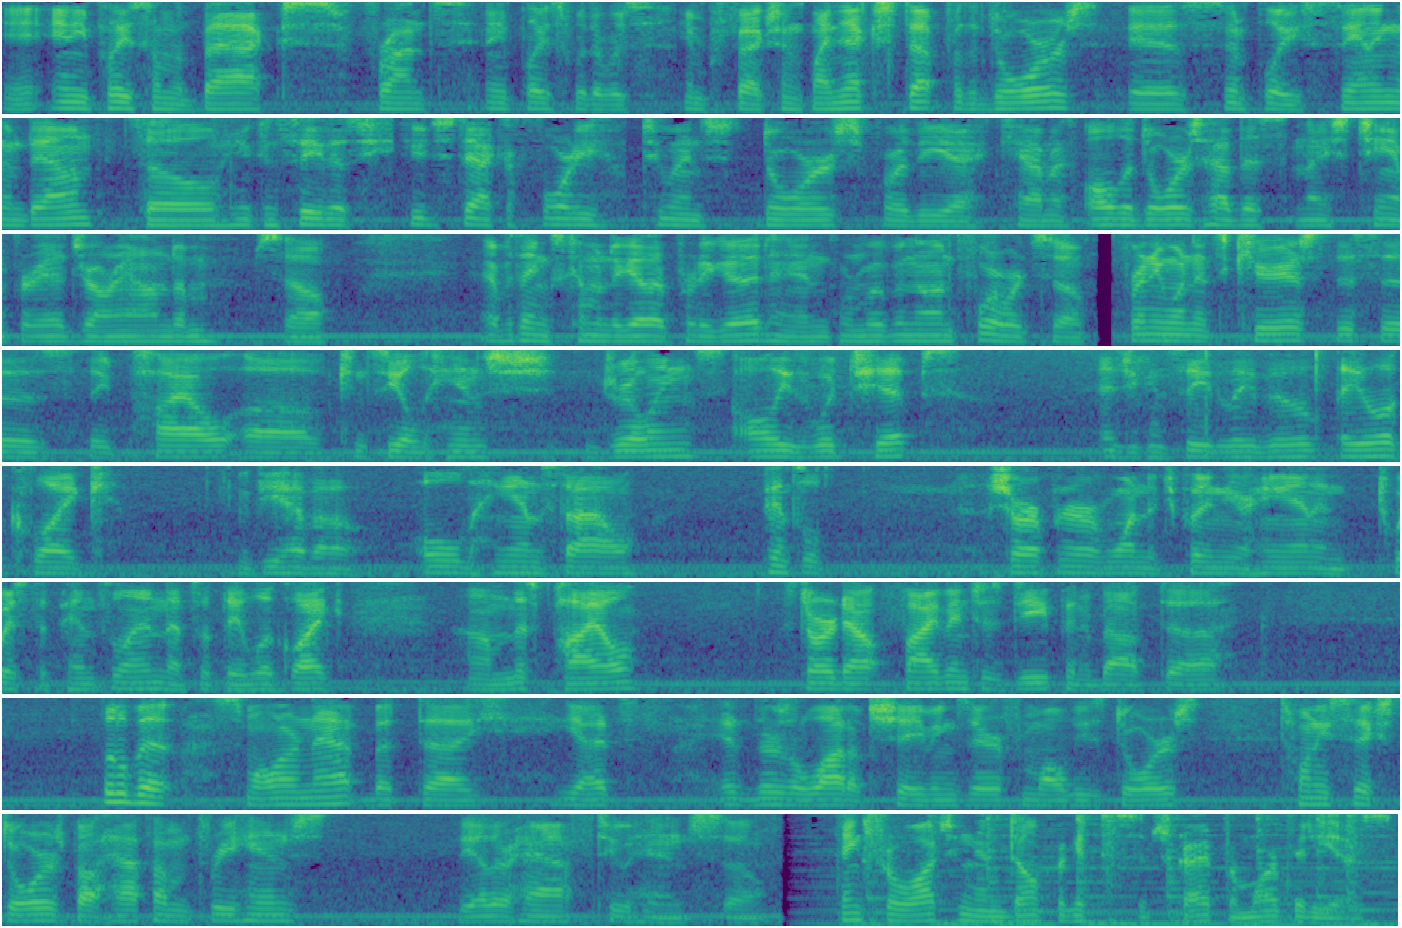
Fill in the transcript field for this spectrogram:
any place on the backs, fronts, any place where there was imperfections. My next step for the doors is simply sanding them down. So you can see this huge stack of 42 inch doors for the uh, cabinet. All the doors have this nice chamfer edge around them. So everything's coming together pretty good and we're moving on forward. So for anyone that's curious, this is the pile of concealed hinge drillings. All these wood chips, as you can see, they, they look like if you have a old hand style pencil sharpener, one that you put in your hand and twist the pencil in. That's what they look like. Um, this pile started out five inches deep and about uh, a little bit smaller than that, but uh, yeah, it's it, there's a lot of shavings there from all these doors. 26 doors, about half of them three hinge, the other half two hinge. So, thanks for watching, and don't forget to subscribe for more videos.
